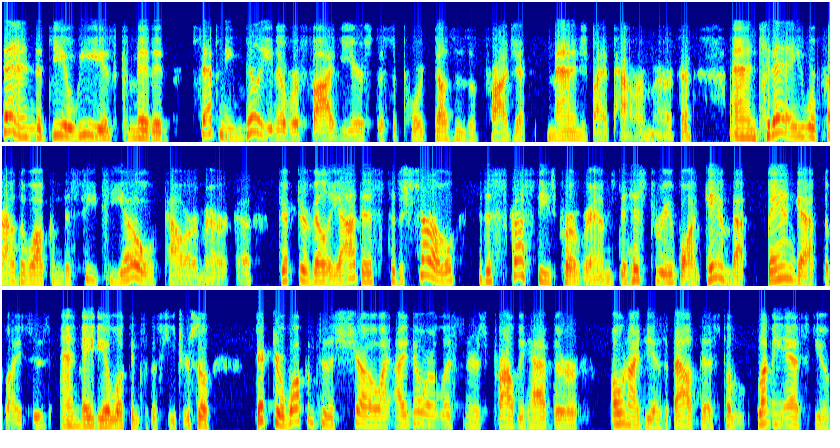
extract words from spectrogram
then, the DOE has committed 70 million over five years to support dozens of projects managed by Power America. And today, we're proud to welcome the CTO of Power America, Victor Veliadis, to the show to discuss these programs, the history of wide bandgap devices, and maybe a look into the future. So, Victor, welcome to the show. I, I know our listeners probably have their own ideas about this, but let me ask you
